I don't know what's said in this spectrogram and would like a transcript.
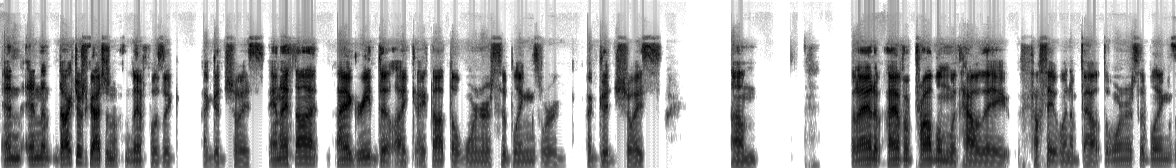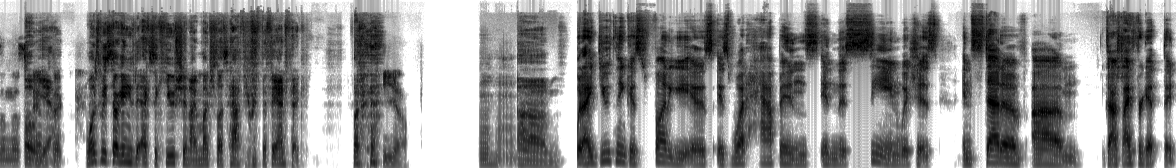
And and Dr. Scratchansniff was a a good choice. And I thought I agreed that like I thought the Warner siblings were a good choice. Um but I had a, I have a problem with how they how they went about the Warner siblings in this Oh fanfic. yeah. Once we start getting to execution, I'm much less happy with the fanfic. But Yeah. hmm um What I do think is funny is is what happens in this scene, which is instead of um, gosh, I forget that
